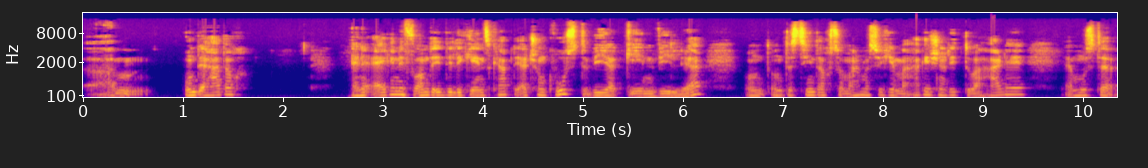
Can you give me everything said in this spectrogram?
ähm, und er hat auch eine eigene Form der Intelligenz gehabt. Er hat schon gewusst, wie er gehen will, ja. Und, und das sind auch so manchmal solche magischen Rituale. Er muss da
